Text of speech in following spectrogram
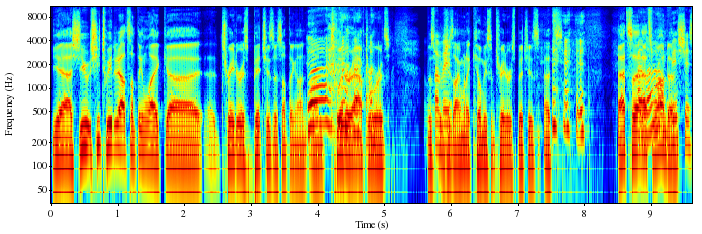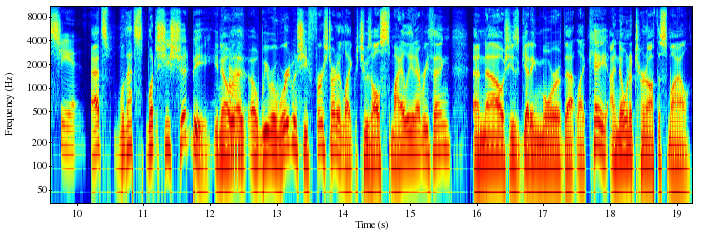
yeah. She she tweeted out something like uh, "traitorous bitches" or something on, on Twitter afterwards. Was- she's it. like, "I'm going to kill me some traitorous bitches." That's that's uh, that's Ronda. how vicious she is. That's well, that's what she should be. You know, uh, uh, we were worried when she first started, like she was all smiley and everything, and now she's getting more of that, like, "Hey, I know when to turn off the smile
